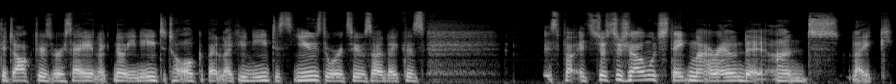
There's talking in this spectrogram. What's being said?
the doctors were saying like no you need to talk about like you need to use the word suicide like because it's, it's just there's so much stigma around it and like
